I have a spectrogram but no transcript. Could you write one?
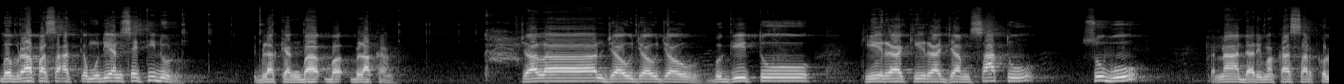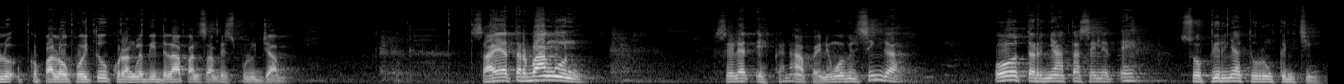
beberapa saat kemudian saya tidur di belakang belakang. Jalan jauh-jauh jauh. Begitu kira-kira jam 1 subuh karena dari Makassar ke, ke Palopo itu kurang lebih 8 sampai 10 jam. Saya terbangun. Saya lihat, eh kenapa ini mobil singgah? Oh ternyata saya lihat, eh sopirnya turun kencing.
